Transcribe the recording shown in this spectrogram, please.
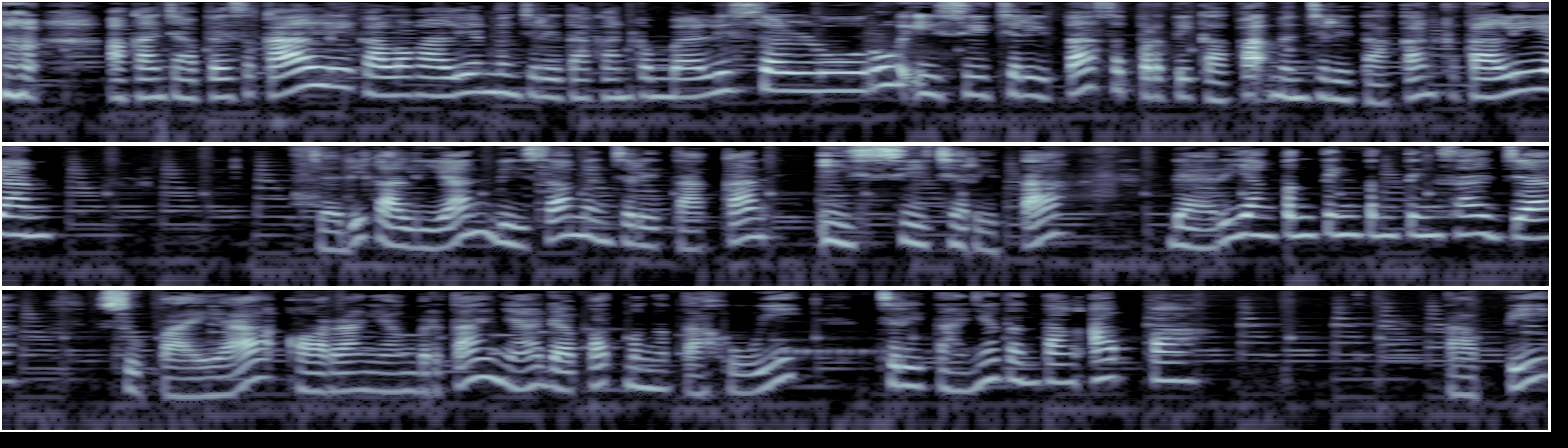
Akan capek sekali kalau kalian menceritakan kembali seluruh isi cerita seperti kakak menceritakan ke kalian. Jadi kalian bisa menceritakan isi cerita dari yang penting-penting saja supaya orang yang bertanya dapat mengetahui ceritanya tentang apa. Tapi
